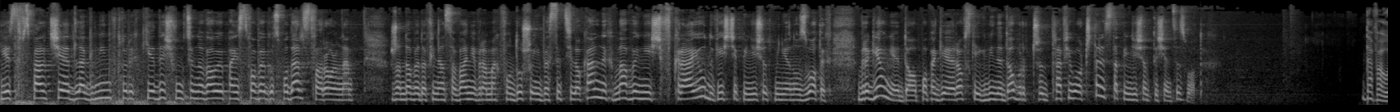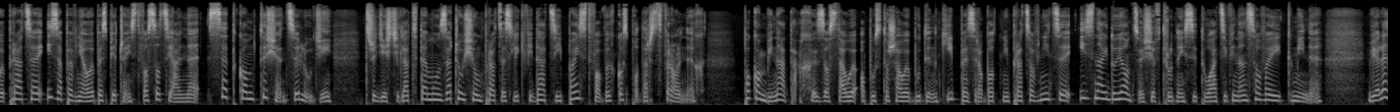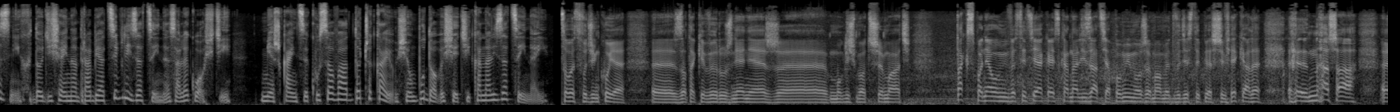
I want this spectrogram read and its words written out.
Jest wsparcie dla gmin, w których kiedyś funkcjonowały państwowe gospodarstwa rolne. Rządowe dofinansowanie w ramach Funduszu Inwestycji Lokalnych ma wynieść w kraju 250 milionów złotych. W regionie do PPGR-owskiej gminy Dobrcz trafiło 450 tysięcy złotych. dawały pracę i zapewniały bezpieczeństwo socjalne setkom tysięcy ludzi. 30 lat temu zaczął się proces likwidacji państwowych gospodarstw rolnych. Po kombinatach zostały opustoszałe budynki, bezrobotni pracownicy i znajdujące się w trudnej sytuacji finansowej gminy. Wiele z nich do dzisiaj nadrabia cywilizacyjne zaległości. Mieszkańcy Kusowa doczekają się budowy sieci kanalizacyjnej. Sołectwo dziękuję e, za takie wyróżnienie, że mogliśmy otrzymać tak wspaniałą inwestycję, jaka jest kanalizacja, pomimo, że mamy XXI wiek, ale e, nasza, e,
